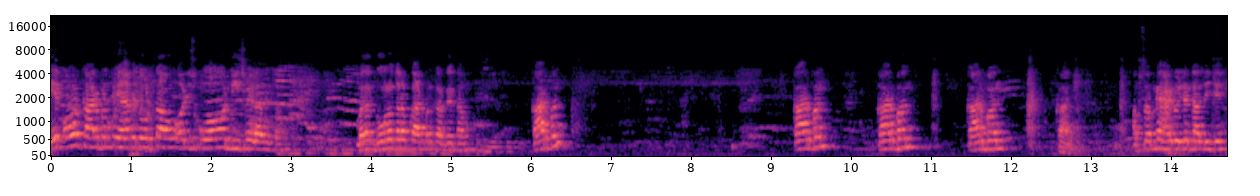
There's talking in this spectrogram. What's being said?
एक और कार्बन को यहाँ पे तोड़ता हूँ और इसको और बीच में ला देता हूँ। मतलब दोनों तरफ़ कार्बन कर देता हूँ। Carbon carbon carbon carbon carbon अब सब में हाइड्रोजन डाल दीजिए।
